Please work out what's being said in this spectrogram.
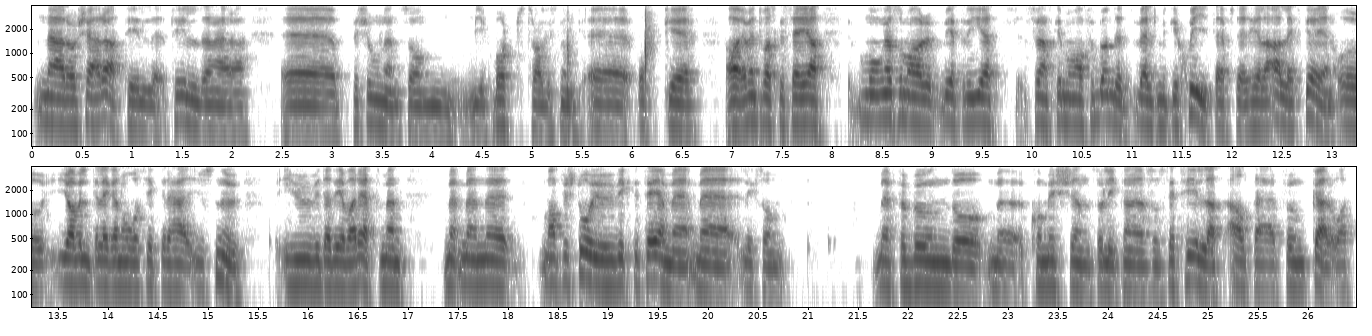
nära och kära till, till den här eh, personen som gick bort tragiskt nog. Eh, och eh, ja, jag vet inte vad jag ska säga. Många som har vet du, gett Svenska MMA-förbundet väldigt mycket skit efter hela Alex-grejen. Och jag vill inte lägga någon åsikt i det här just nu, i huruvida det var rätt. Men, men, men eh, man förstår ju hur viktigt det är med, med liksom med förbund och med commissions och liknande som ser till att allt det här funkar och att,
